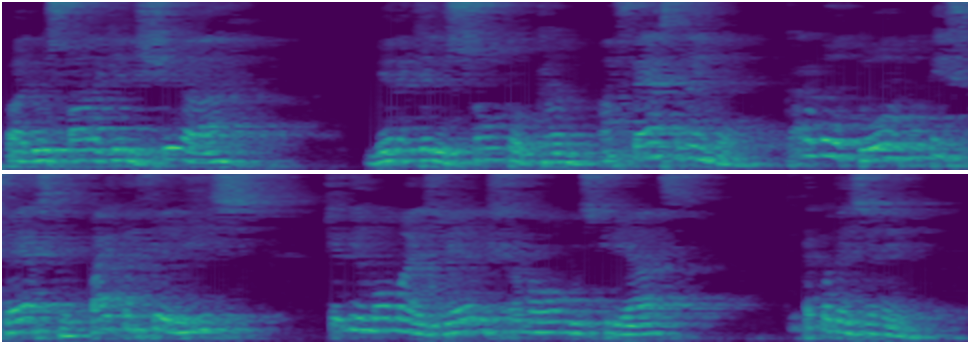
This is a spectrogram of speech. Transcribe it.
Para Deus fala que ele chega lá, vendo aquele som tocando. A festa, né, irmão? O cara voltou, não tem festa, o pai está feliz. Chega o irmão mais velho, chama um dos criados. O que está acontecendo aí?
